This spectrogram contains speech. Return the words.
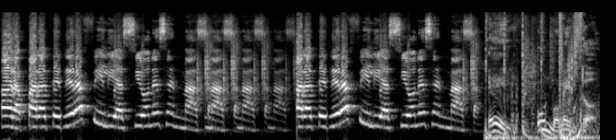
Ahora, para tener afiliaciones en masa, masa, masa, masa, para tener afiliaciones en masa. ¡Hey! Un momento.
